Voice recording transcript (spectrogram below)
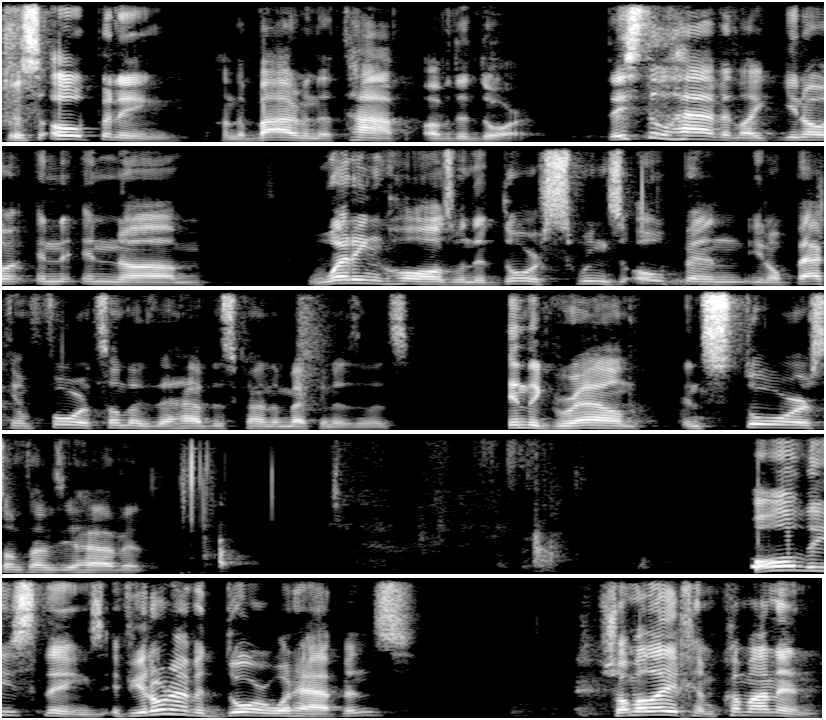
this opening on the bottom and the top of the door. They still have it, like, you know, in, in um, wedding halls, when the door swings open, you know, back and forth, sometimes they have this kind of mechanism. It's in the ground. In stores, sometimes you have it. All these things. If you don't have a door, what happens? Shalom Aleichem, come on in.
